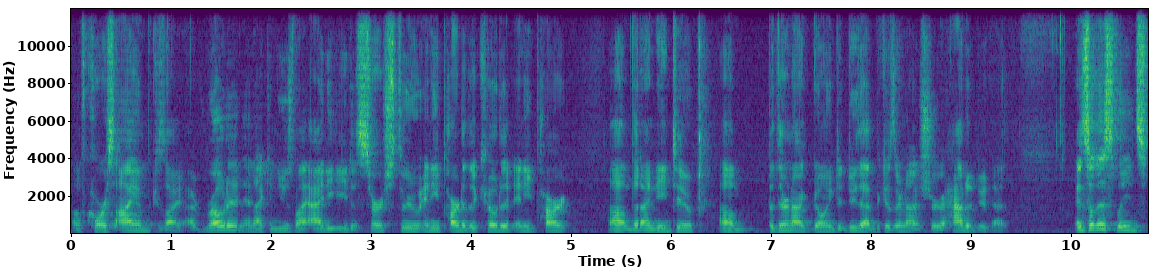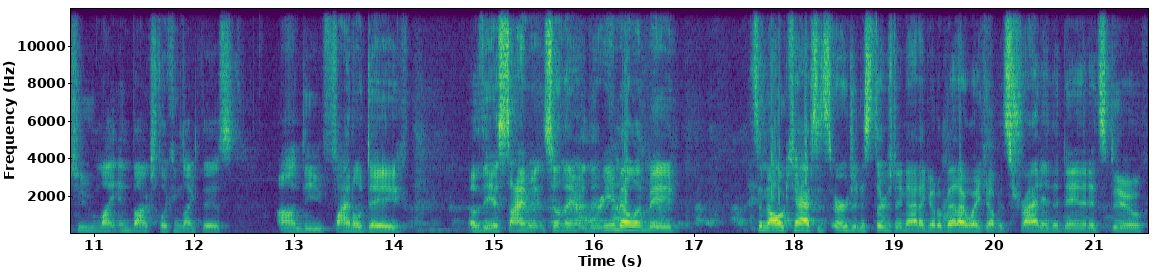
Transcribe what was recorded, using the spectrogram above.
Of course I am because I, I, wrote it and I can use my IDE to search through any part of the code at any part um, that I need to, um, but they're not going to do that because they're not sure how to do that. And so this leads to my inbox looking like this on the final day of the assignment. So they're, they're emailing me. It's in all caps. It's urgent. It's Thursday night. I go to bed. I wake up. It's Friday, the day that it's due.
